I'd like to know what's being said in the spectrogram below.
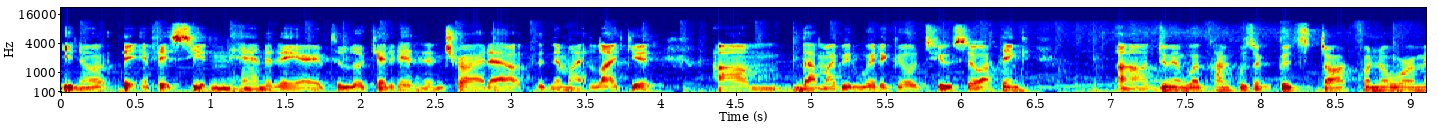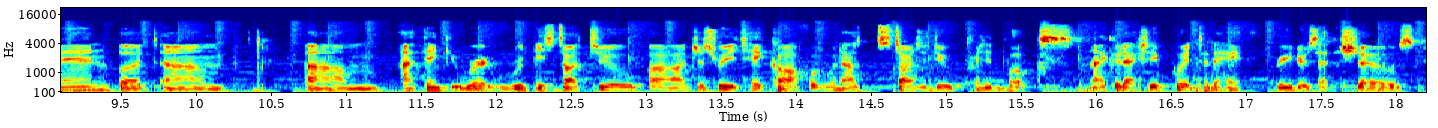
you know, they, if they see it in hand and they are able to look at it and try it out, then they might like it. Um, that might be the way to go too. So I think uh, doing a webcomic was a good start for Nowhere Man, but um, um, I think where it really started to uh, just really take off was when I started to do printed books. And I could actually put it into the readers at the shows.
